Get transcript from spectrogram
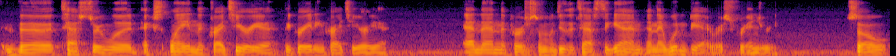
the tester would explain the criteria, the grading criteria, and then the person would do the test again, and they wouldn't be at risk for injury. So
